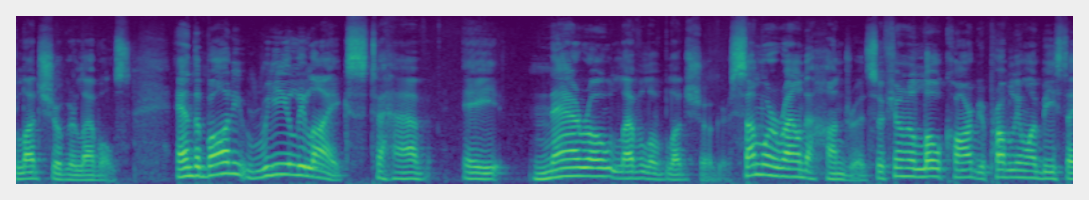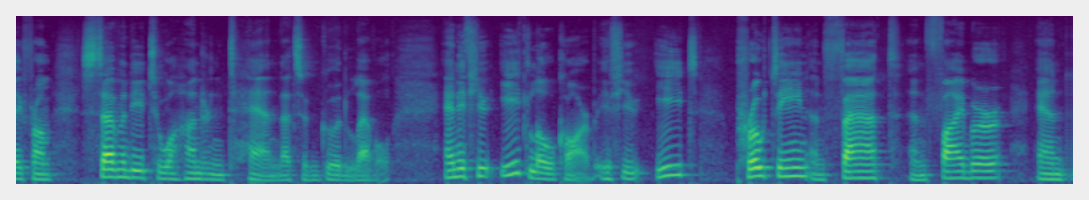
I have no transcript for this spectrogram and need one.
blood sugar levels. And the body really likes to have a narrow level of blood sugar, somewhere around 100. So if you're on a low carb, you probably want to be, say, from 70 to 110. That's a good level. And if you eat low carb, if you eat protein and fat and fiber and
